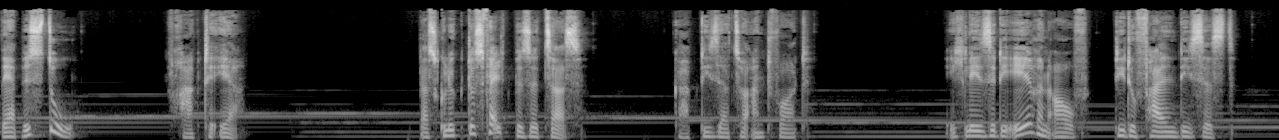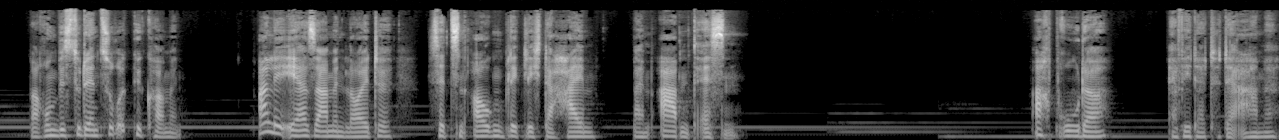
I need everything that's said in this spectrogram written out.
Wer bist du? fragte er. Das Glück des Feldbesitzers, gab dieser zur Antwort. Ich lese die Ehren auf, die du fallen ließest. Warum bist du denn zurückgekommen? Alle ehrsamen Leute sitzen augenblicklich daheim beim Abendessen. Ach Bruder, erwiderte der Arme,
